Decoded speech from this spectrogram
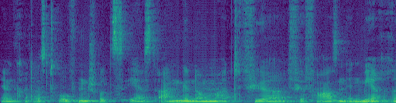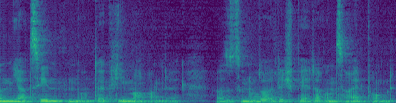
im Katastrophenschutz erst angenommen hat für, für Phasen in mehreren Jahrzehnten unter Klimawandel, also zu einem deutlich späteren Zeitpunkt.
